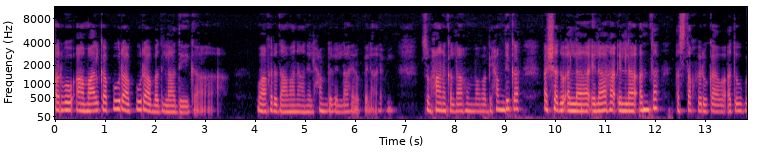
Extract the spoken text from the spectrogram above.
اور وہ اعمال کا پورا پورا بدلا دے گا۔ واخر داوانا الحمد للہ رب العالمین۔ سبحان اللہ و بحمد کا اشد اللہ اللہ اللہ انت استخر کا و اطوب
